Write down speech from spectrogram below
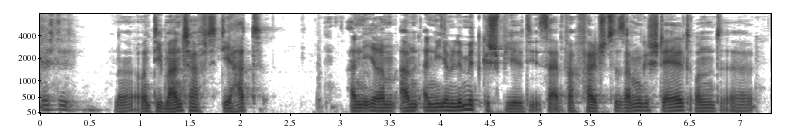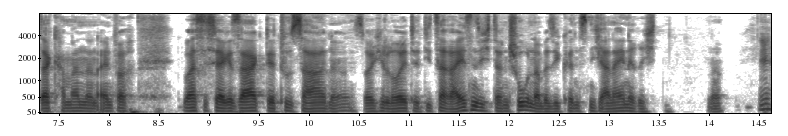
Nee, richtig. Ne? Und die Mannschaft, die hat an ihrem, an, an, ihrem Limit gespielt. Die ist einfach falsch zusammengestellt und äh, da kann man dann einfach, du hast es ja gesagt, der Toussaint, ne? solche Leute, die zerreißen sich dann schon, aber sie können es nicht alleine richten. Ne? Ja.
